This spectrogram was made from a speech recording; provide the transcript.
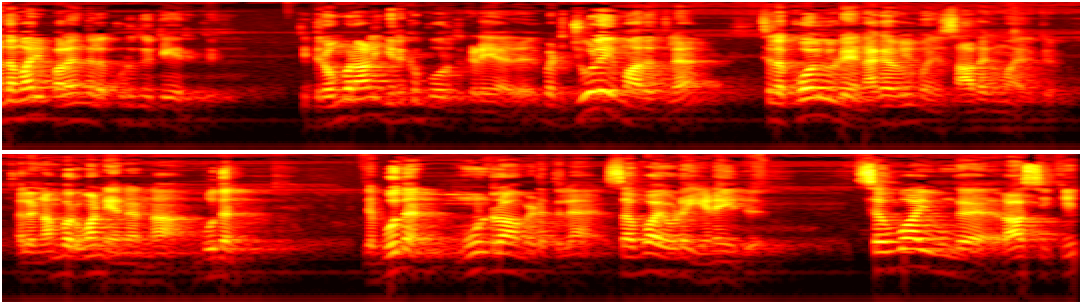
அந்த மாதிரி பலன்களை கொடுத்துக்கிட்டே இருக்குது இது ரொம்ப நாளைக்கு இருக்க போகிறது கிடையாது. பட் ஜூலை மாதத்தில் சில கோள்களுடைய நகர்கள் கொஞ்சம் சாதகமாக இருக்குது அதில் நம்பர் ஒன் என்னென்னா புதன். இந்த புதன் மூன்றாம் இடத்துல செவ்வாயோட இணையுது. செவ்வாய் உங்கள் ராசிக்கு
